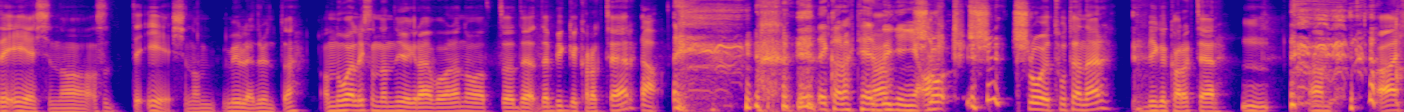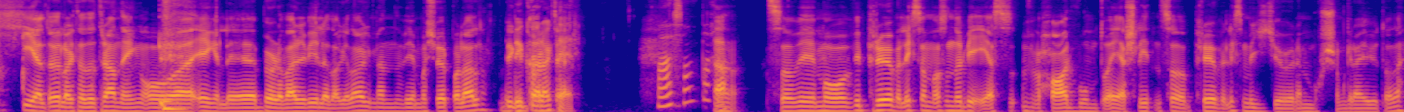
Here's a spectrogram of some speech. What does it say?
det er ikke noe, altså, det er ikke noe mulighet rundt det. Og nå er liksom den nye greia vår nå at det, det bygger karakter. Ja. det er karakterbygging i alt. slå ut to tenner, bygge karakter. Mm. Um, jeg er helt ødelagt etter trening, og egentlig bør det være hviledag i dag, men vi må kjøre på likevel. Bygge karakter. karakter. Ja, det er sant, da. Ja. Så vi må vi prøver liksom altså Når vi er, har vondt og er sliten, så prøver vi liksom å gjøre en morsom greie ut av det.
